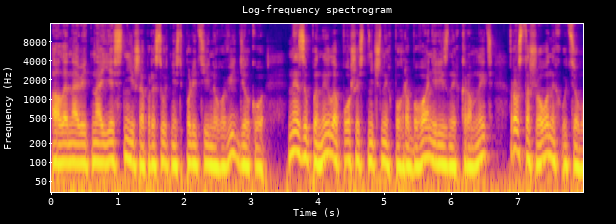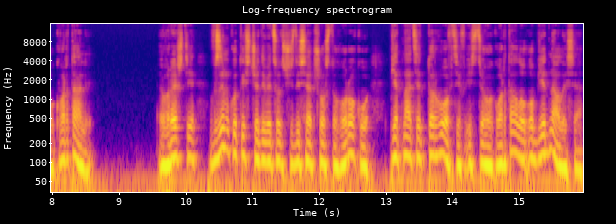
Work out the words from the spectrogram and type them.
Але навіть найясніша присутність поліційного відділку не зупинила пошесть нічних пограбувань різних крамниць, розташованих у цьому кварталі. Врешті, взимку 1966 року 15 торговців із цього кварталу об'єдналися,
